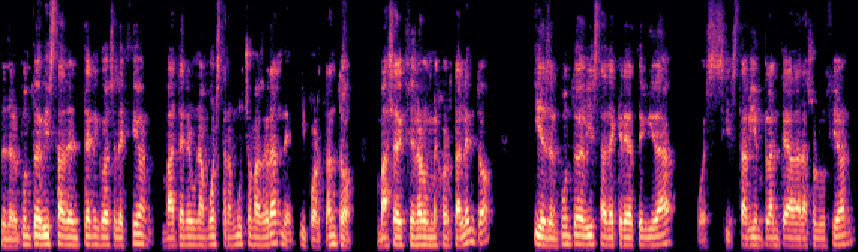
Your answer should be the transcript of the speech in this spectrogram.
Desde el punto de vista del técnico de selección va a tener una muestra mucho más grande y por tanto va a seleccionar un mejor talento. Y desde el punto de vista de creatividad, pues si está bien planteada la solución,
